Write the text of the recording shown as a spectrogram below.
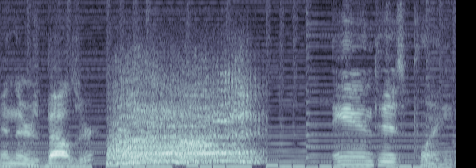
And there's Bowser. And his plane.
